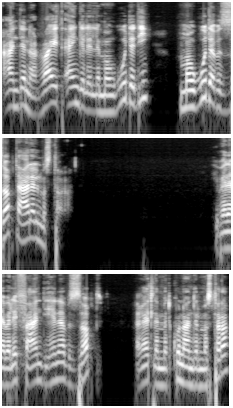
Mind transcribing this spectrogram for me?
عندنا ال right angle اللي موجودة دي موجودة بالظبط على المسطرة. يبقى أنا بلف عندي هنا بالظبط لغاية لما تكون عند المسطرة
